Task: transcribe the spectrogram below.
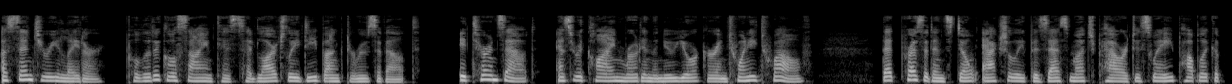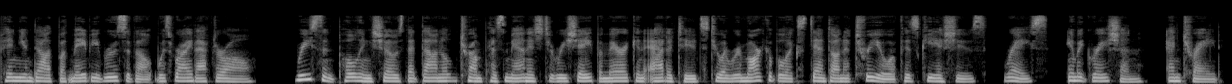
A century later, political scientists had largely debunked Roosevelt. It turns out, as Klein wrote in The New Yorker in 2012, that presidents don't actually possess much power to sway public opinion. But maybe Roosevelt was right after all. Recent polling shows that Donald Trump has managed to reshape American attitudes to a remarkable extent on a trio of his key issues race, immigration, and trade.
